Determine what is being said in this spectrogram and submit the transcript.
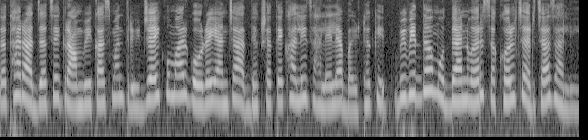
तथा राज्याचे ग्रामविकास मंत्री जयकुमार गोरे यांच्या अध्यक्षतेखाली झालेल्या बैठकीत विविध मुद्द्यांवर सखोल चर्चा झाली.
